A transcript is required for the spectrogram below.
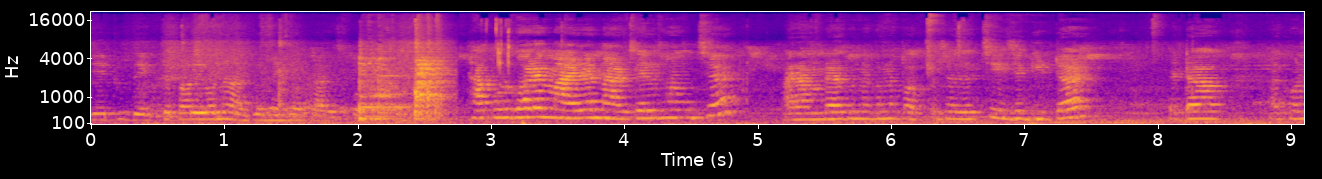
জেঠু দেখতে পারল না কাজ ঠাকুর ঘরে মায়েরা নারকেল ভাঙছে আর আমরা এখন এখানে তত্ত্ব সাজাচ্ছি এই যে গিটার এটা এখন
